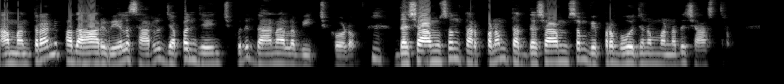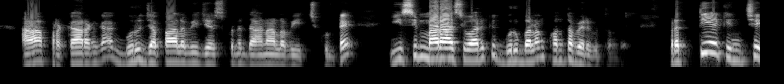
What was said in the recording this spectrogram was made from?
ఆ మంత్రాన్ని పదహారు వేల సార్లు జపం చేయించుకుని దానాలు అవి ఇచ్చుకోవడం మ్మ్. దశాంశం తర్పణం తద్దశాంశం విప్రభోజనం అన్నది శాస్త్రం. ఆ ప్రకారంగా గురు జపాలవి చేసుకుని దానాలవి ఇచ్చుకుంటే ఈ సింహరాశి వారికి గురుబలం కొంత పెరుగుతుంది. ప్రత్యేకించి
